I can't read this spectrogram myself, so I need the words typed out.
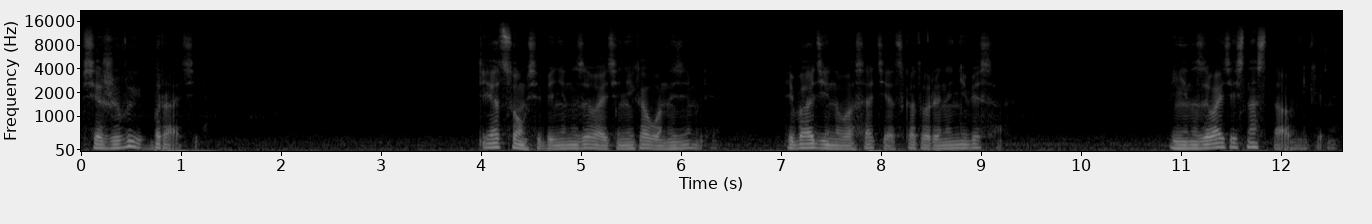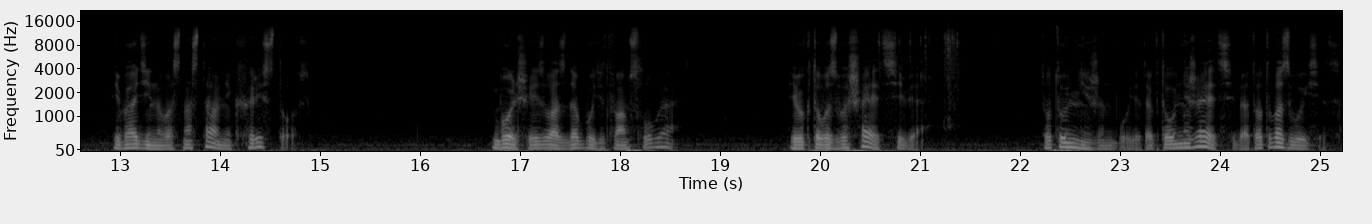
Все живы братья. И отцом себе не называйте никого на земле, ибо один у вас Отец, который на небесах. И не называйтесь наставниками, ибо один у вас наставник Христос. Больше из вас да будет вам слуга, ибо кто возвышает себя, тот унижен будет, а кто унижает себя, тот возвысится.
